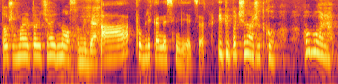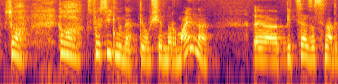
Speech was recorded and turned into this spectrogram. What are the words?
то що в мене той чай носом іде. А публіка не сміється. І ти починаєш тако, о Боже, все, о, спасіть мене. Ти взагалі нормальна е, під це засинати?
